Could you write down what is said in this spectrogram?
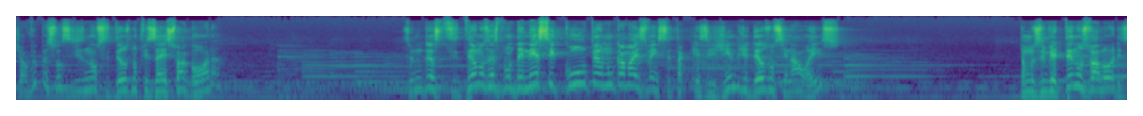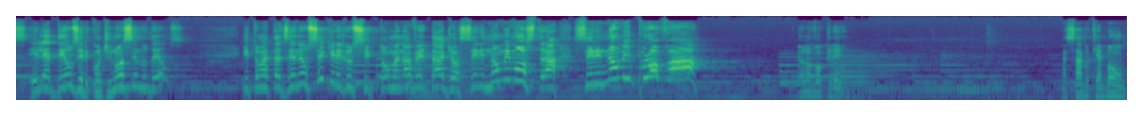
Já ouviu pessoas que dizem: Não, se Deus não fizer isso agora, se, Deus, se Deus não responder nesse culto, eu nunca mais venho. Você está exigindo de Deus um sinal, é isso? Estamos invertendo os valores. Ele é Deus, ele continua sendo Deus. E Tomé está dizendo: Eu sei que ele ressuscitou, mas na verdade, ó, se ele não me mostrar, se ele não me provar, eu não vou crer. Mas sabe o que é bom?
